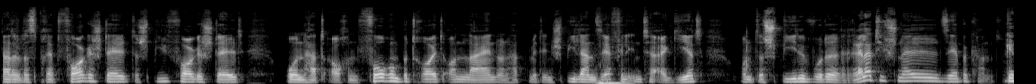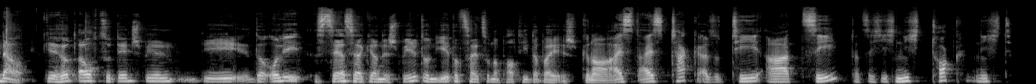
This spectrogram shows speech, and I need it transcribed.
Da hat er das Brett vorgestellt, das Spiel vorgestellt und hat auch ein Forum betreut online und hat mit den Spielern sehr viel interagiert und das Spiel wurde relativ schnell sehr bekannt. Genau, gehört auch zu den Spielen, die der Olli sehr, sehr gerne spielt und jederzeit zu einer Partie dabei ist. Genau, heißt, heißt TAC, also T-A-C, tatsächlich nicht TOC, nicht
